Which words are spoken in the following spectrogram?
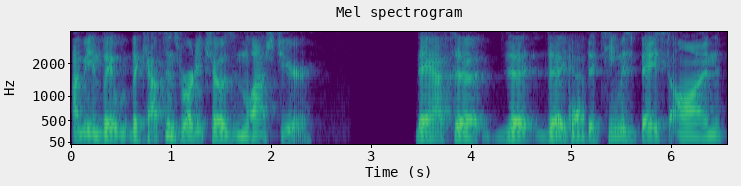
i mean they the captains were already chosen last year they have to the the Okay. the team is based on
